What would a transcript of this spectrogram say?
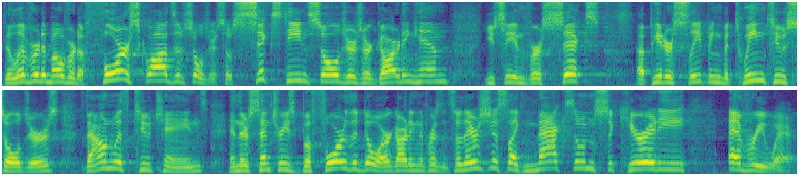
delivered him over to four squads of soldiers. So 16 soldiers are guarding him. You see in verse 6, uh, Peter sleeping between two soldiers, bound with two chains, and there's sentries before the door guarding the prison. So there's just like maximum security everywhere.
